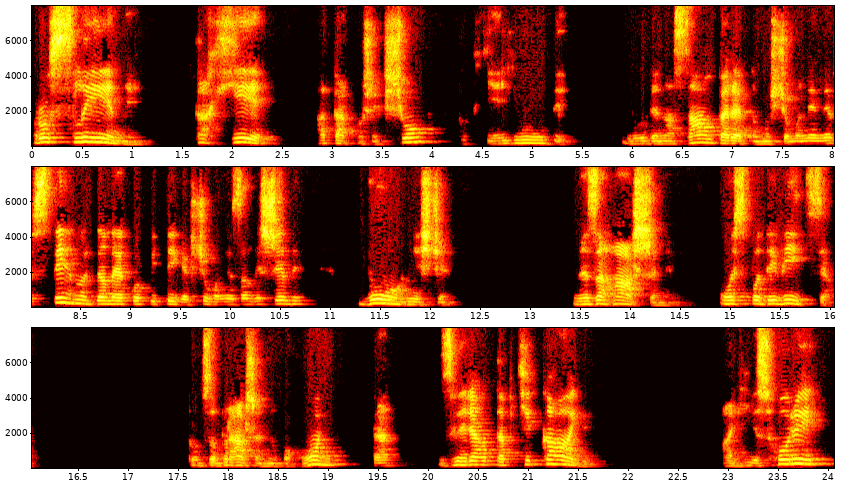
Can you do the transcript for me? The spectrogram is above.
рослини, птахи, а також якщо тут є люди. Люди насамперед, тому що вони не встигнуть далеко піти, якщо вони залишили вогнище незагашеним. Ось подивіться, тут зображено вогонь та звірята втікають, а ліс горить.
